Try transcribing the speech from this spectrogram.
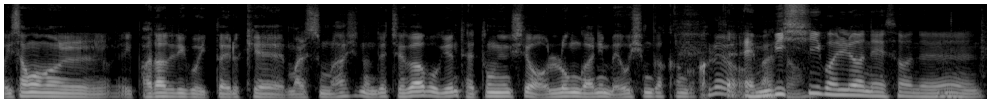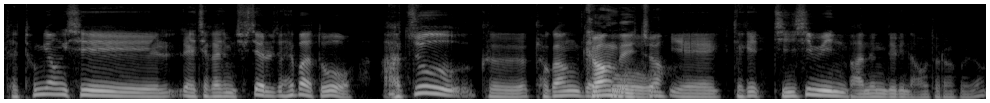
이 상황을 받아들이고 있다 이렇게 말씀을 하시는데 제가 보기엔 대통령실의 언론관이 매우 심각한 것 같아요. 그래요. MBC 관련해서는 대통령실에 제가 좀 취재를 좀 해봐도 아주 그 격앙되고 격앙돼 있죠. 예, 되게 진심인 반응들이 나오더라고요.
